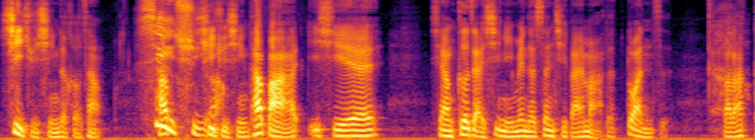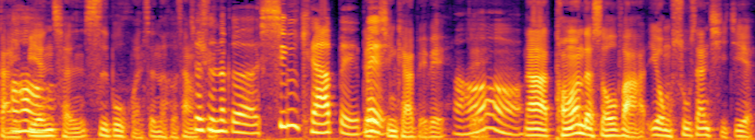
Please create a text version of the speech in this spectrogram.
戏曲型的合唱，戏曲啊。戏曲型，他把一些像歌仔戏里面的身骑白马的段子，把它改编成四部混声的合唱曲，就是那个新卡北对贝新卡北贝。哦，那同样的手法用苏三起解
